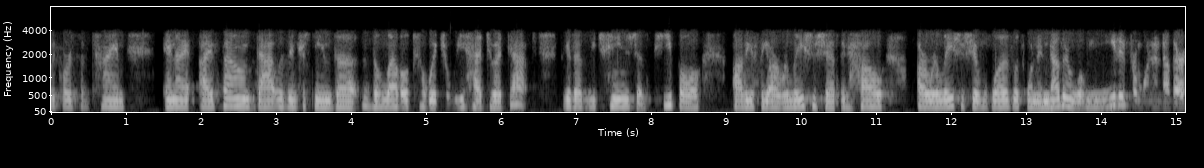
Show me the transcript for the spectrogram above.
the course of time. And I, I found that was interesting, the, the level to which we had to adapt. Because as we changed as people, obviously our relationship and how our relationship was with one another and what we needed from one another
